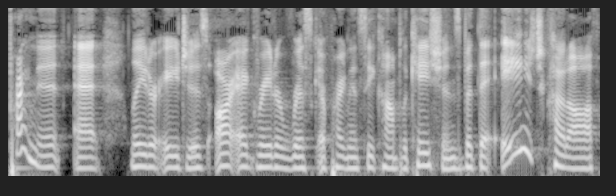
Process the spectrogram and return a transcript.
pregnant at later ages are at greater risk of pregnancy complications. But the age cutoff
